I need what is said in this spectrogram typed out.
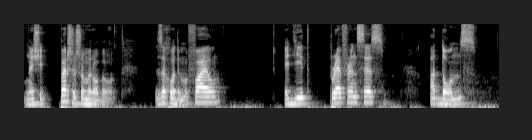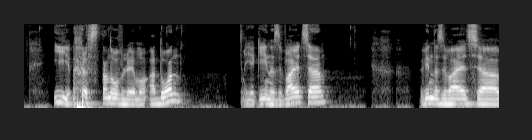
Значить, перше, що ми робимо, заходимо в файл, Edit, Preferences, Addons. І встановлюємо аддон, який називається. Він називається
